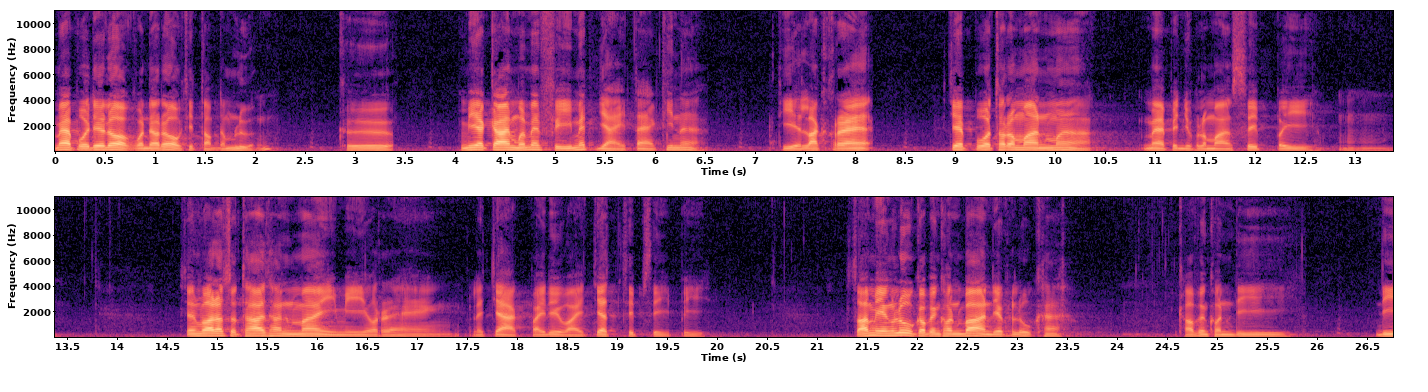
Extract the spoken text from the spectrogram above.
แม่ป่วยด้วยโรควัณโรคที่ต่อมน้ำเหลือง คือมีอาการเหมือนเป็นฝีเม็ดใหญ่แตกที่หน้า ที่รักแร้เจ็บปวดทรมานมาก แม่เป็นอยู่ประมาณสิบปีอื จนวาระสุดท้ายท่านไม่มีแรง และจากไปด้วยวัยเจ็ดสิบสี่ปี สามีของลูกก็เป็นคนบ้านเดียวกับลูกค่ะ เขาเป็นคนดี ดี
